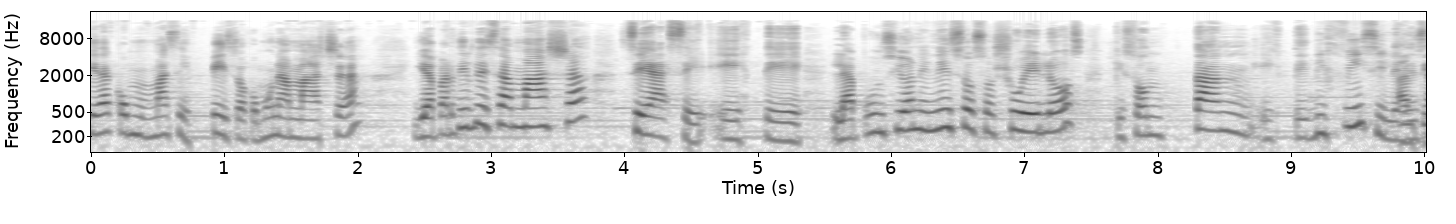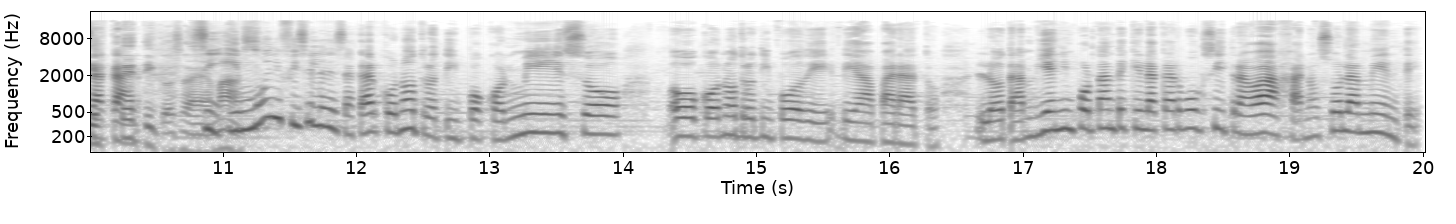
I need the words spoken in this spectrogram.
queda como más espeso, como una malla, y a partir de esa malla se hace este, la punción en esos hoyuelos que son tan este, difíciles de sacar. Además. Sí, y muy difíciles de sacar con otro tipo, con meso o con otro tipo de, aparato. Lo también importante que la carboxi trabaja no solamente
